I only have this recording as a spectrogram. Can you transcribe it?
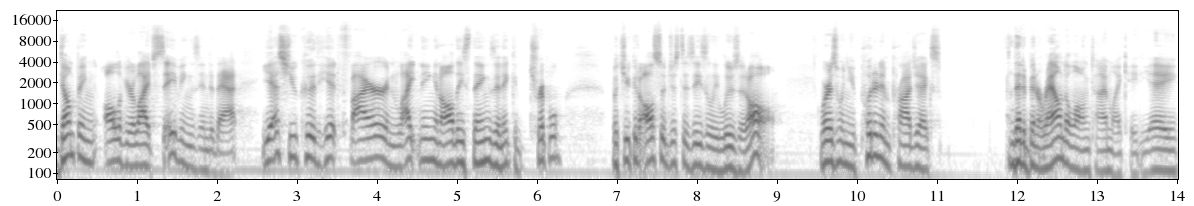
dumping all of your life savings into that, yes, you could hit fire and lightning and all these things and it could triple, but you could also just as easily lose it all. Whereas when you put it in projects that have been around a long time, like ADA,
